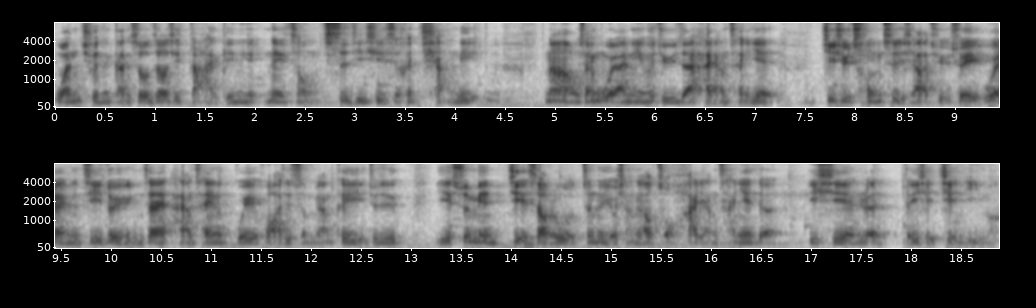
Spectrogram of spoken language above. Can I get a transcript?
完全的感受到，其实大海给你那一种刺激其实是很强烈的。那我相信未来你也会继续在海洋产业。继续冲刺下去，所以未来你自己对于你在海洋产业的规划是怎么样？可以就是也顺便介绍，如果真的有想要走海洋产业的一些人的一些建议吗？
